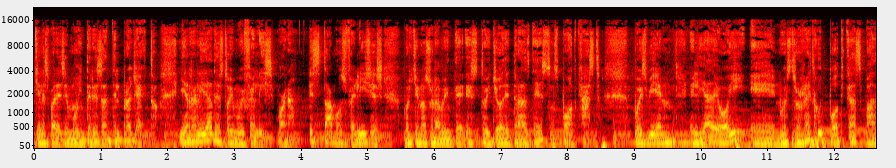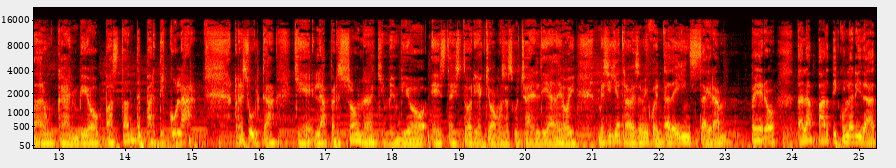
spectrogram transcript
que les parece muy interesante el proyecto. Y en realidad estoy muy feliz. Bueno, estamos felices porque no solamente estoy yo detrás de estos podcasts. Pues bien, el día de hoy eh, nuestro Red Hood Podcast va a dar un cambio bastante particular. Resulta que la persona que me envió esta historia que vamos a escuchar el día de hoy me sigue a través de mi cuenta de Instagram pero da la particularidad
